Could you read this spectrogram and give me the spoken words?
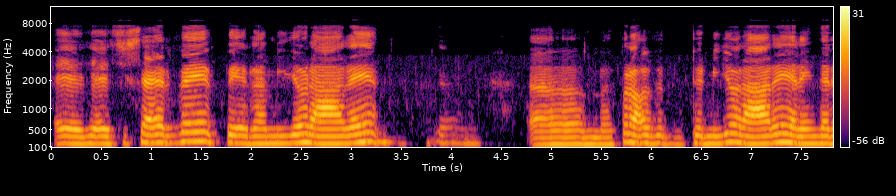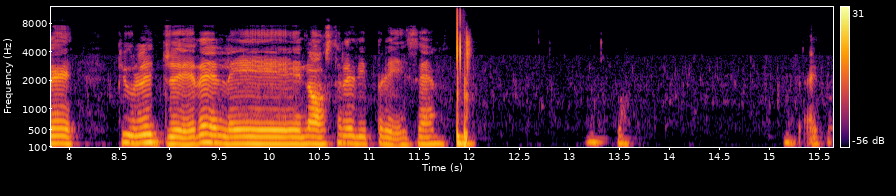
eh, ci serve per migliorare ehm, però per migliorare e rendere più leggere le nostre riprese. Ecco. Ecco,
